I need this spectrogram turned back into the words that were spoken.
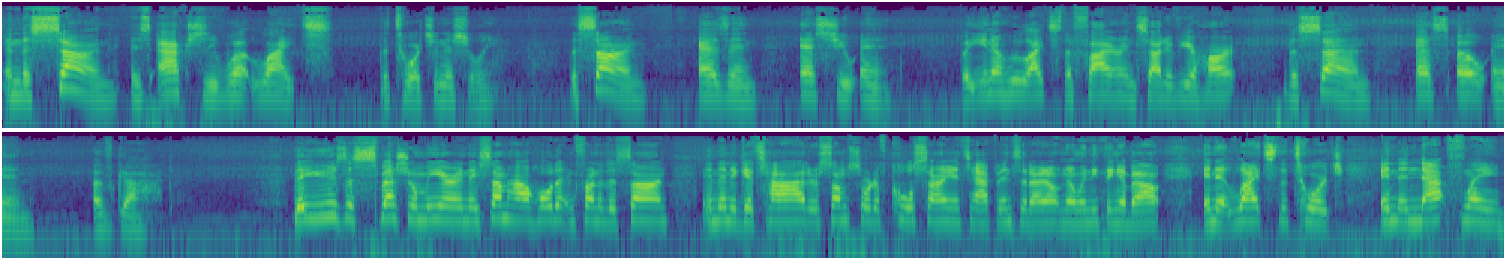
And the sun is actually what lights the torch initially. The sun, as in S U N. But you know who lights the fire inside of your heart? The Son, S O N, of God. They use a special mirror and they somehow hold it in front of the sun, and then it gets hot, or some sort of cool science happens that I don't know anything about, and it lights the torch, and then that flame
